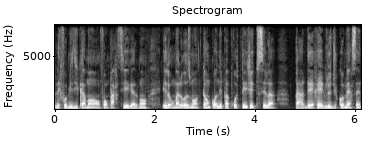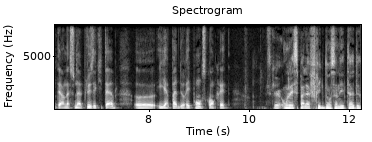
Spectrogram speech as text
Les faux médicaments en font partie également. Et donc, malheureusement, tant qu'on n'est pas protégé de cela par des règles du commerce international plus équitables, euh, il n'y a pas de réponse concrète. Est-ce qu'on ne laisse pas l'Afrique dans un état de,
